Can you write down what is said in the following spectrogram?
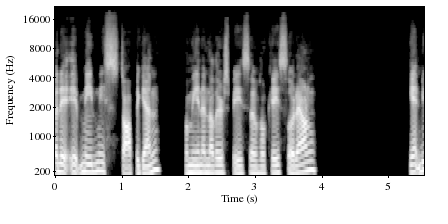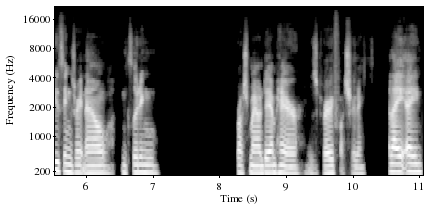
But it, it made me stop again, put me in another space of okay, slow down. Can't do things right now, including brush my own damn hair. It was very frustrating. And I, I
